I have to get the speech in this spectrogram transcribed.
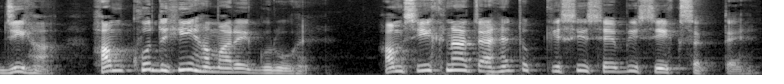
जी हाँ हम खुद ही हमारे गुरु हैं। हम सीखना चाहें तो किसी से भी सीख सकते हैं।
